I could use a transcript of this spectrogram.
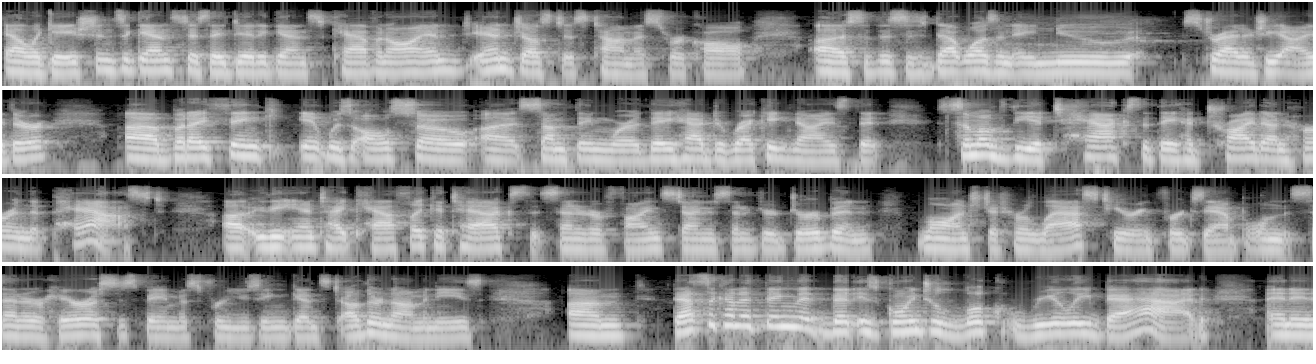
allegations against as they did against Kavanaugh and, and Justice Thomas, recall. Uh, so this is that wasn't a new strategy either. Uh, but I think it was also uh, something where they had to recognize that some of the attacks that they had tried on her in the past, uh, the anti Catholic attacks that Senator Feinstein and Senator Durbin launched at her last hearing, for example, and that Senator Harris is famous for using against other nominees, um, that's the kind of thing that, that is going to look really bad. And in,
